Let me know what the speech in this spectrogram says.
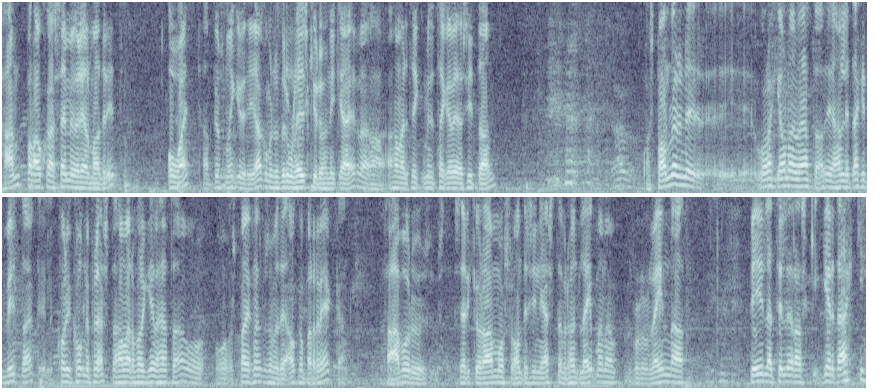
hann bara ákvaða að semja við Real Madrid. Óvænt, hann bjóst nú ekki við því. Það komið svo þrjúna heiskýru hann í gær að að hann myndi tekja við að síta hann. Og Spánverðinni eh, voru ekki ánægði með þetta því að hann lit ekkert vita Korki Kóni Prest að hann var að fara að gera þetta og, og spæði knæsparsamvætti ákvað bara að reka hann. Það voru Sergio Ramos og Andri Sini Esta fyrir hönd leikmann að að reyna að byggla til þeirra að gera þetta ekki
